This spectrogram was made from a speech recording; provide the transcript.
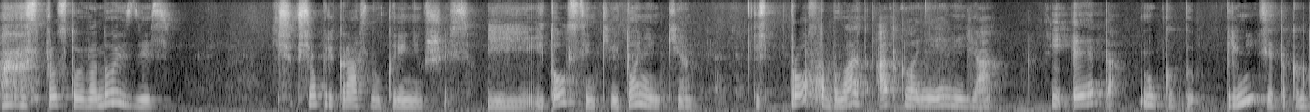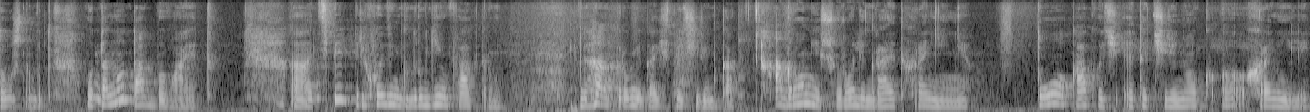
с простой водой здесь. Все, прекрасно укоренившееся. И, и толстенькие, и тоненькие. Просто бывают отклонения. И это, ну, как бы, примите это как должно. Вот, вот оно так бывает. А теперь переходим к другим факторам, да, кроме качества черенка. Огромнейшую роль играет хранение то, как вы этот черенок э, хранили.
